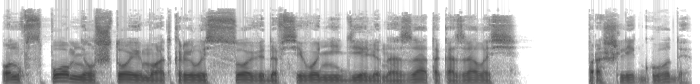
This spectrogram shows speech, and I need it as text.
Он вспомнил, что ему открылось Совида всего неделю назад, оказалось, прошли годы.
